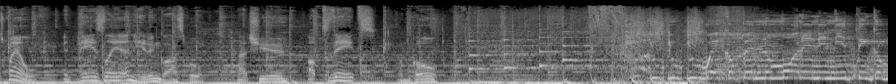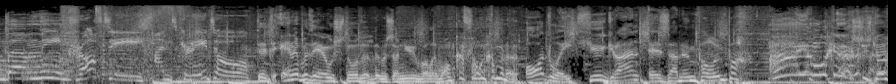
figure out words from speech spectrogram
12 in Paisley and here in Glasgow. That's you, up to date, on Go. You, you, you wake up in the morning and you think about me. Crofty and Grado. Did anybody else know that there was a new Willy Wonka film coming out? Oddly, Hugh Grant is an Oompa Loompa. Aye, I'm looking at this just now.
